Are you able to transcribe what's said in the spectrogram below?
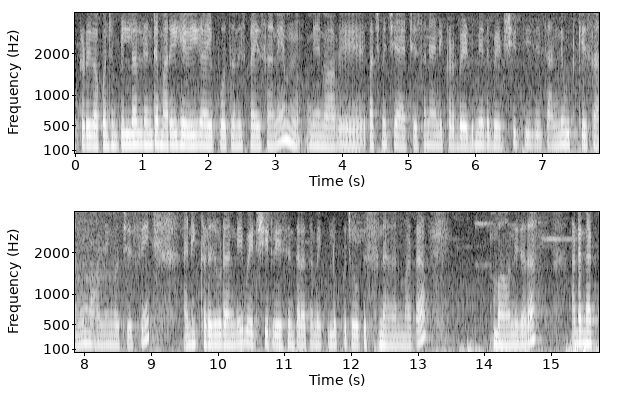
ఇక్కడ ఇక కొంచెం పిల్లలు తింటే మరీ హెవీగా అయిపోతుంది స్పైస్ అని నేను అవి పచ్చిమిర్చి యాడ్ చేశాను. అండ్ ఇక్కడ బెడ్ మీద బెడ్షీట్ తీసేసి అన్నీ ఉతికేసాను. మార్నింగ్ వచ్చేసి అండ్ ఇక్కడ చూడండి బెడ్షీట్ వేసిన తర్వాత మీకు లుక్ చూపిస్తున్నాను అనమాట బాగుంది కదా? అంటే నాకు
